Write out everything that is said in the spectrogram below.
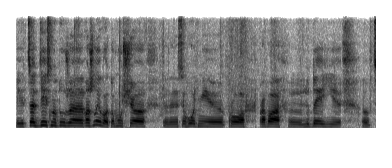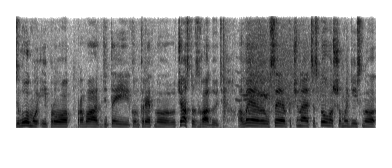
І це дійсно дуже важливо, тому що е, сьогодні про права е, людей е, в цілому і про права дітей конкретно часто згадують, але все починається з того, що ми дійсно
